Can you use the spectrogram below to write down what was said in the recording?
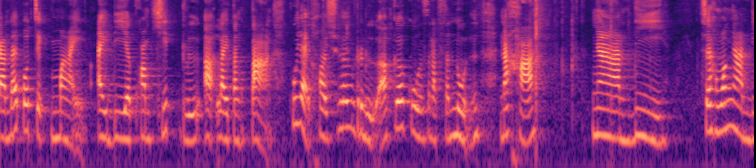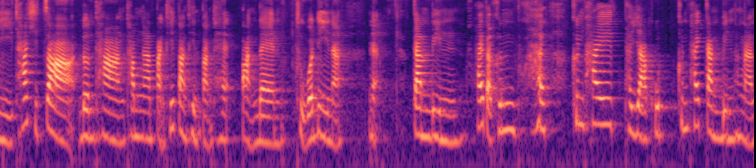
การได้โปรเจกต์ใหม่ ไอเดียความคิดหรืออะไรต่างๆ ผู้ใหญ่คอยช่วยเหลือเกื้อกูลสนับสนุนนะคะ งานดี ใช้คำว่างานดี ถ้าคิดจะเดินทางทำงานต่างที่ต่างถิ่นต่างแต่างแดน ถือว่าดีนะเนี่ย การบินไพ่แต่ขึ้นไพ่ขึ้นไพ่พยาคุดขึ้นไพ่การบินทั้งนั้น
